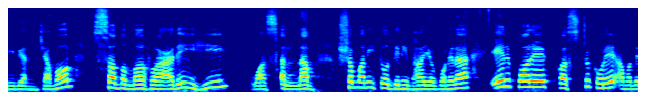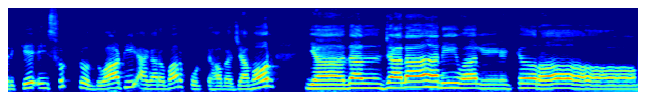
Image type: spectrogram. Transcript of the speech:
নিবেন। যেমন সাল্লাল্লাহু আলাইহি ওয়াসাল্লাম। সম্মানিত দিনী ভাই ও বোনেরা, এরপরে কষ্ট করে আমাদেরকে এই ছোট্ট দোয়াটি এগারো বার পড়তে হবে। যেমন ইয়াদাল জালালি ওয়াল ইকরাম।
